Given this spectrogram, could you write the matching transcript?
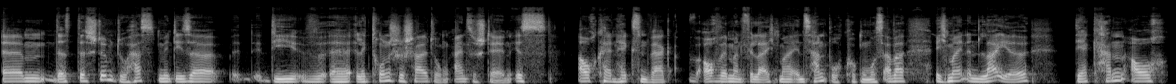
ähm, das, das stimmt. Du hast mit dieser, die äh, elektronische Schaltung einzustellen, ist auch kein Hexenwerk, auch wenn man vielleicht mal ins Handbuch gucken muss. Aber ich meine, ein Laie, der kann auch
